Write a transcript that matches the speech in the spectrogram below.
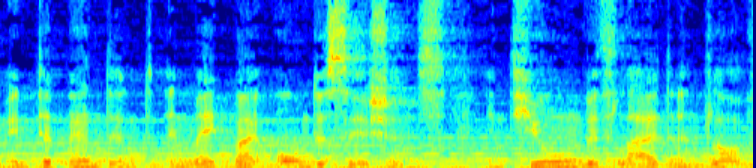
Am independent and make my own decisions in tune with light and love.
